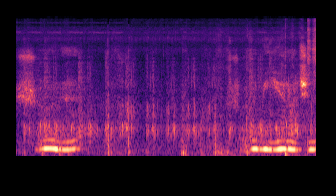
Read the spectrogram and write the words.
Şöyle. Şöyle bir yer açın.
